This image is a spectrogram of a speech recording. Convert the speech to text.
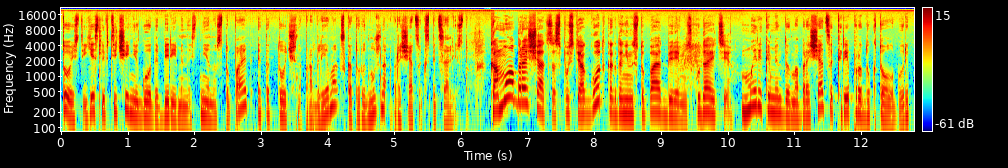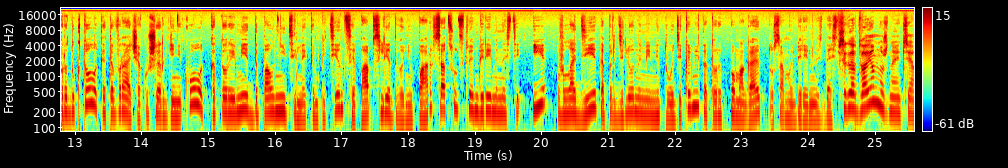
То есть, если в течение года беременность не наступает, это точно проблема, с которой нужно обращаться к специалисту. Кому обращаться спустя год, когда не не наступает беременность? Куда идти? Мы рекомендуем обращаться к репродуктологу. Репродуктолог – это врач-акушер-гинеколог, который имеет дополнительные компетенции по обследованию пар с отсутствием беременности и владеет определенными методиками, которые помогают ту самую беременность достичь. Всегда вдвоем нужно идти?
